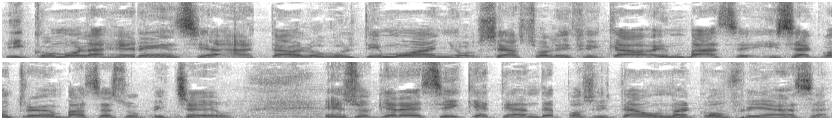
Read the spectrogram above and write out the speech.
y cómo la gerencia ha estado en los últimos años, se ha solidificado en base y se ha construido en base a su picheo. Eso quiere decir que te han depositado una confianza.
